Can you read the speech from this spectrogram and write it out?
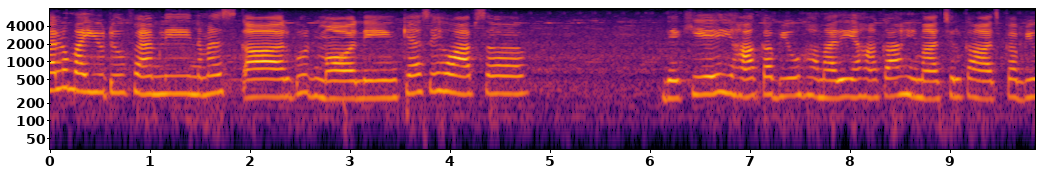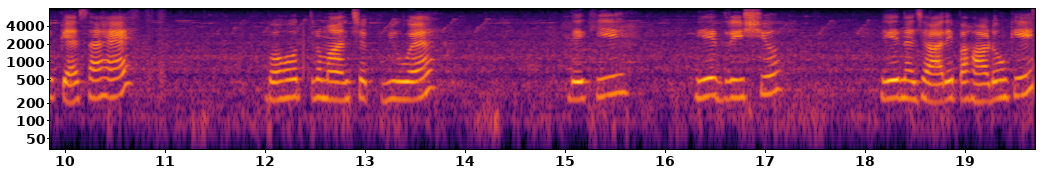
हेलो माय यूट्यूब फैमिली, नमस्कार, गुड मॉर्निंग, कैसे हो आप सब? देखिए, यहाँ का व्यू, हमारे यहाँ का हिमाचल का आज का व्यू कैसा है? बहुत रोमांचक व्यू है। देखिए, ये दृश्य, ये नज़ारे पहाड़ों के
